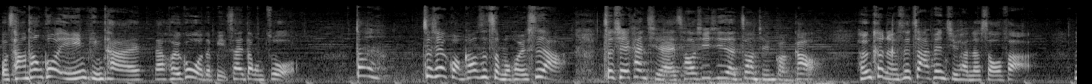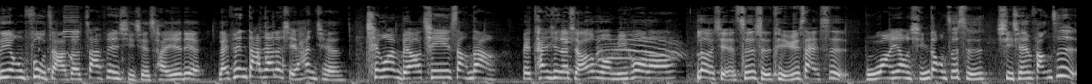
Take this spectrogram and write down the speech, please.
我常通过影音平台来回顾我的比赛动作，但这些广告是怎么回事啊？这些看起来超兮兮的赚钱广告，很可能是诈骗集团的手法，利用复杂的诈骗洗钱产业链来骗大家的血汗钱。千万不要轻易上当，被贪心的小恶魔迷惑喽！热血支持体育赛事，不忘用行动支持洗钱防治。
